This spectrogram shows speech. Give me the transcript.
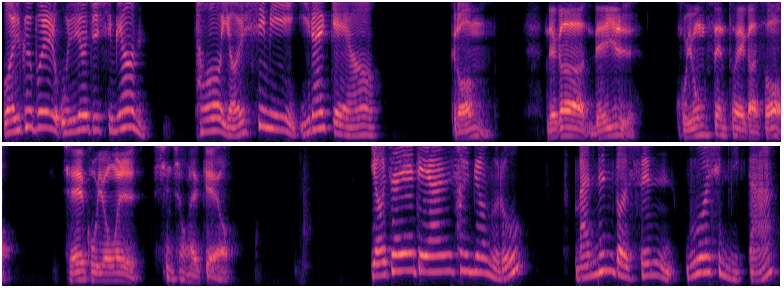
월급을 올려주시면 더 열심히 일할게요. 그럼 내가 내일 고용센터에 가서 재고용을 신청할게요. 여자에 대한 설명으로 맞는 것은 무엇입니까?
